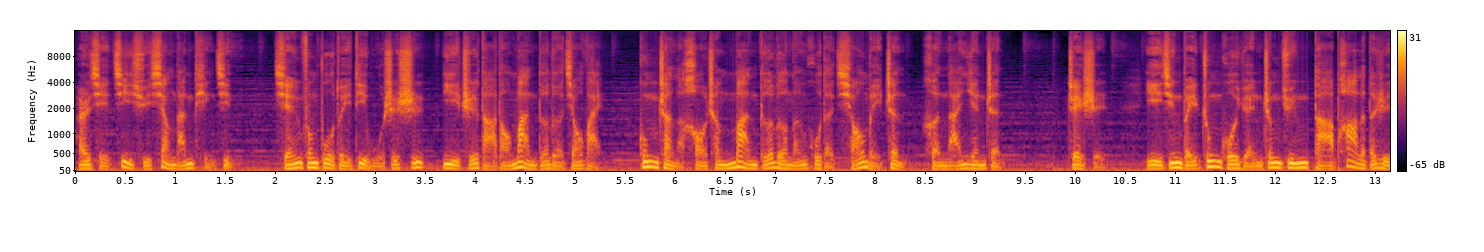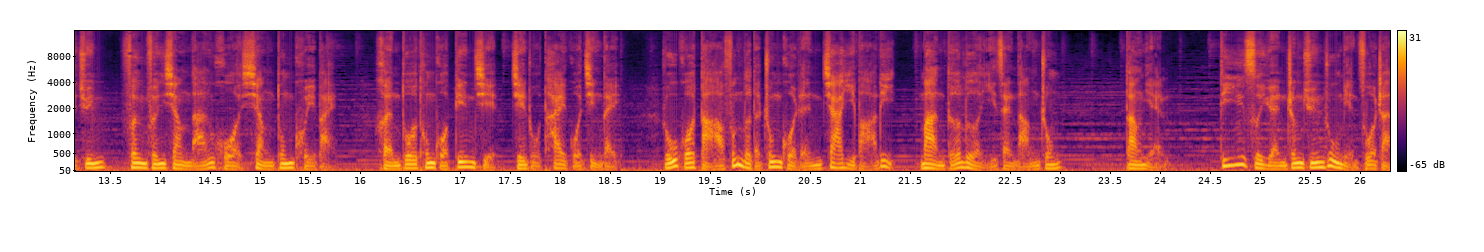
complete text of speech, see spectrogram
而且继续向南挺进。前锋部队第五十师一直打到曼德勒郊外，攻占了号称曼德勒门户的乔美镇和南烟镇。这时，已经被中国远征军打怕了的日军纷纷向南或向东溃败，很多通过边界进入泰国境内。如果打疯了的中国人加一把力，曼德勒已在囊中。当年，第一次远征军入缅作战。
